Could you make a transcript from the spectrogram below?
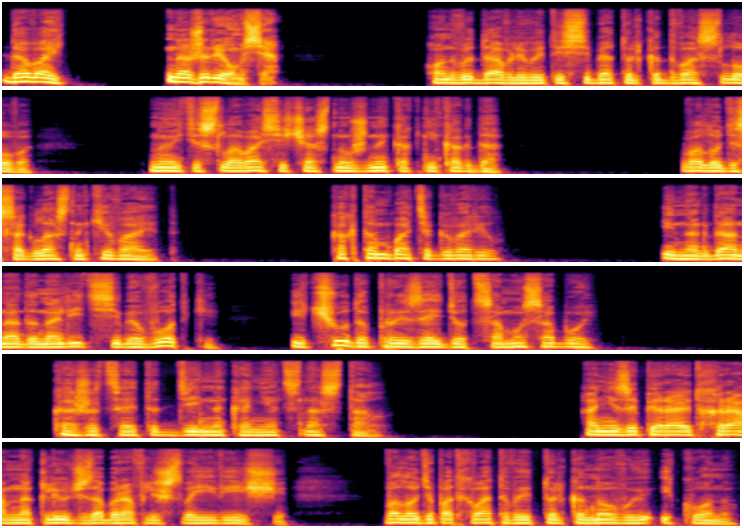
«Давай нажремся!» Он выдавливает из себя только два слова, но эти слова сейчас нужны как никогда. Володя согласно кивает. Как там батя говорил? Иногда надо налить себе водки, и чудо произойдет само собой. Кажется, этот день наконец настал. Они запирают храм на ключ, забрав лишь свои вещи. Володя подхватывает только новую икону.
